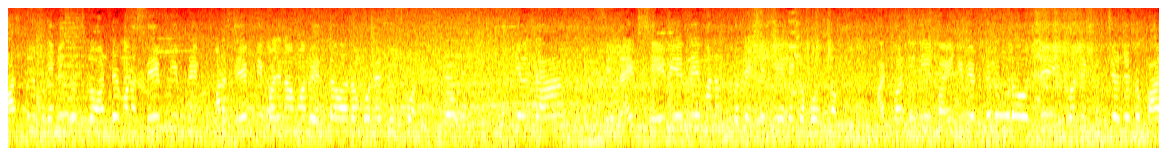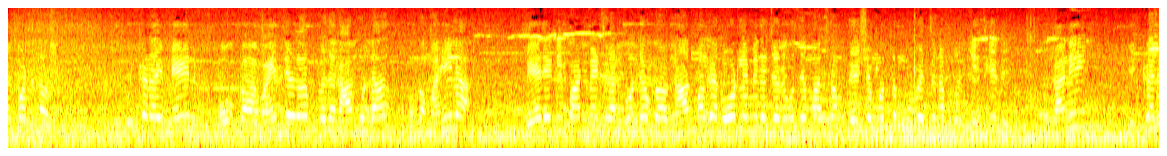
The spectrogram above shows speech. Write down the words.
హాస్పిటల్ ప్రెమిసెస్లో అంటే మన సేఫ్టీ మన సేఫ్టీ పరిణామాలు ఎంత వరకు ఉన్నాయో చూసుకోండి. ముఖ్యంగా లైఫ్ సేవియర్నే మనం ప్రొటెక్షన్ చేయలేకపోతున్నాం. అటువంటిది బయటి వ్యక్తులు కూడా వచ్చి ఇటువంటి దుశ్చర్యకు పాల్పడుతున్నారు. ఇక్కడ మెయిన్ ఒక వైద్య కాకుండా ఒక మహిళ వేరే డిపార్ట్మెంట్స్ అనుకుంటే ఒక నార్మల్గా రోడ్ల మీద జరిగితే మాత్రం దేశం మొత్తం మూవెత్తిన జరిగింది కానీ ఇక్కడ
